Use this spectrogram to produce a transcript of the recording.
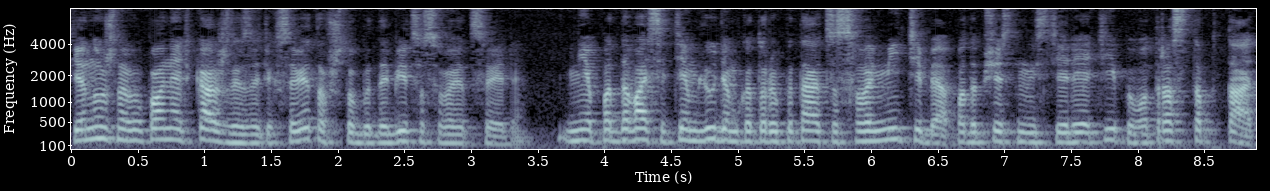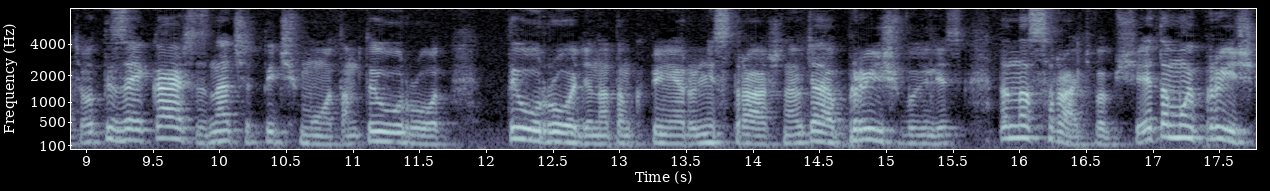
Тебе нужно выполнять каждый из этих советов, чтобы добиться своей цели. Не поддавайся тем людям, которые пытаются сломить тебя под общественные стереотипы, вот растоптать. Вот ты заикаешься, значит ты чмо, там, ты урод, ты уродина, там, к примеру, не страшно, у тебя прыщ вылез. Да насрать вообще, это мой прыщ,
